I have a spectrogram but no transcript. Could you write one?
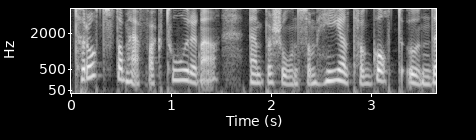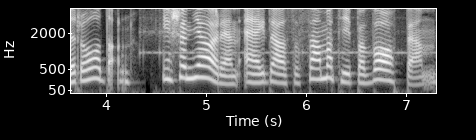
trots de här faktorerna en person som helt har gått under radarn. Ingenjören ägde alltså samma typ av vapen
